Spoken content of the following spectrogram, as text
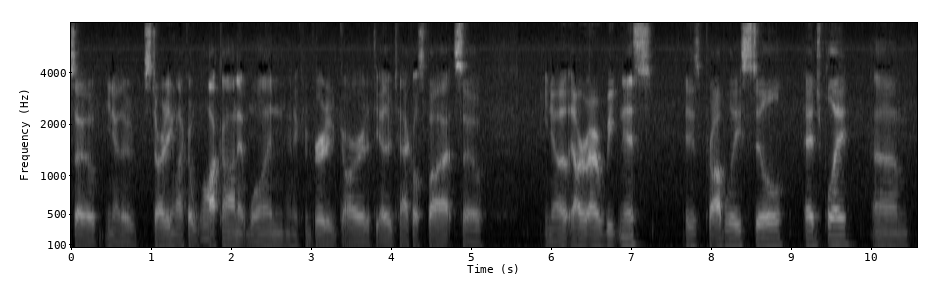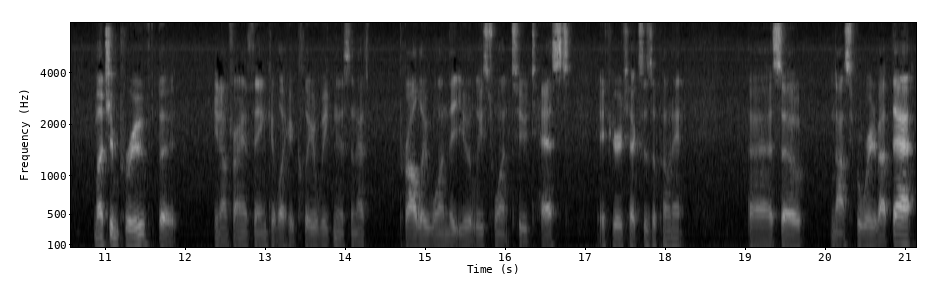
so, you know, they're starting like a walk on at one and a converted guard at the other tackle spot. So, you know, our, our weakness is probably still edge play. Um, much improved, but, you know, I'm trying to think of like a clear weakness, and that's probably one that you at least want to test if you're a Texas opponent. Uh, so, not super worried about that.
